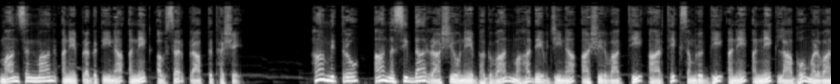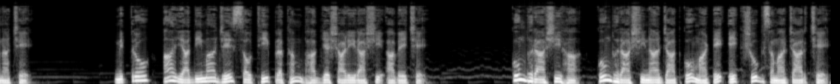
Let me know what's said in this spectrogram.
માન સન્માન અને પ્રગતિના અનેક અવસર પ્રાપ્ત થશે. હા મિત્રો આ નસીબદાર રાશિઓને ભગવાન મહાદેવજીના આશીર્વાદથી આર્થિક સમૃદ્ધિ અને અનેક લાભો મળવાના છે. મિત્રો, આ યાદીમાં જે સૌથી પ્રથમ ભાગ્યશાળી રાશિ આવે છે. કુંભ રાશિ હા, કુંભ રાશિના જાતકો માટે એક શુભ સમાચાર છે.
